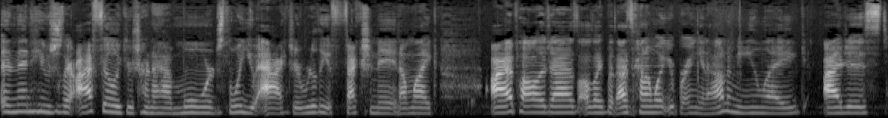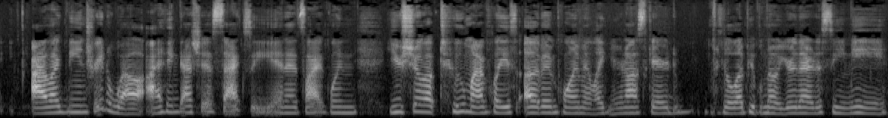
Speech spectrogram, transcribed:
And then he was just like, I feel like you're trying to have more. Just the way you act, you're really affectionate. And I'm like, I apologize. I was like, but that's kind of what you're bringing out of me. Like, I just, I like being treated well. I think that shit is sexy. And it's like when you show up to my place of employment, like, you're not scared to, to let people know you're there to see me.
